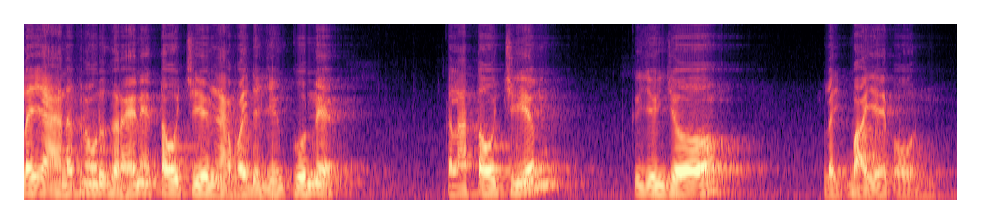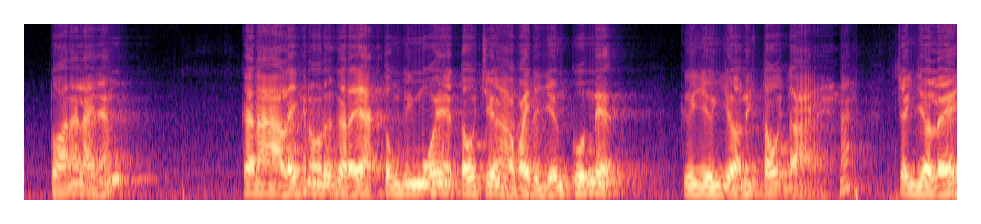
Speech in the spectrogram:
លេខអានៅក្នុងរឹសការ៉េនេះទៅជាងអ្វីដែលយើងគុណនេះកាលទៅជាង គឺយើងយកលេខ3ឯងបងប្អូនតោះនេះឡើយហ្នឹងកាលណាលេខក្នុងរឹសការ៉េអាខ្ទង់ទី1ទៅជាងអ្វីដែលយើងគុណនេះគឺយើងយកនេះតូចដែរណាអញ្ចឹងយកលេខ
